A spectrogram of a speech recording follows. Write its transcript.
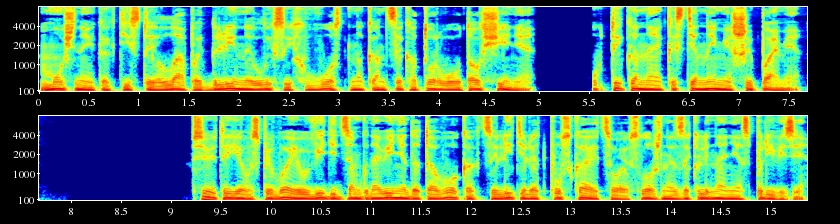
Мощные когтистые лапы, длинный лысый хвост, на конце которого утолщение, утыканное костяными шипами. Все это я успеваю увидеть за мгновение до того, как целитель отпускает свое сложное заклинание с привязи.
